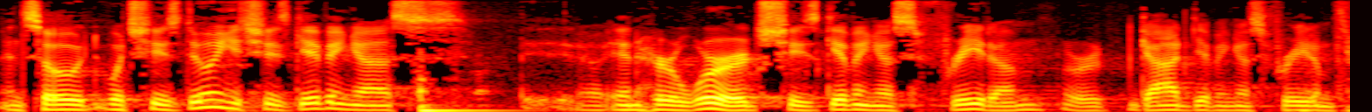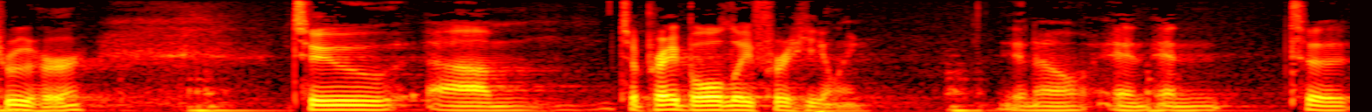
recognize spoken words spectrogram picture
And so, what she's doing is she's giving us, in her words, she's giving us freedom, or God giving us freedom through her, to, um, to pray boldly for healing, you know, and, and to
